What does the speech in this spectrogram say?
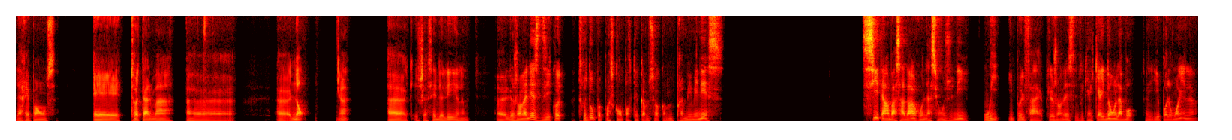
La réponse est totalement euh, euh, non. Hein? J'essaie de lire. le journaliste dit, écoute, Trudeau ne peut pas se comporter comme ça, comme premier ministre. S'il est ambassadeur aux Nations Unies, oui, il peut le faire. Puis le journaliste dit qu'il aille donc là-bas. Il n'est pas loin, là.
